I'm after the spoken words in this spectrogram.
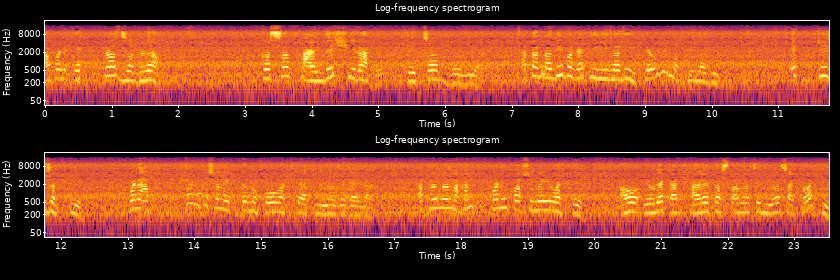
आपण एकटं जगणं कसं फायदेशीर आहे त्याचं बोलूया. आता नदी बघा की ही नदी केवढी मोठी नदी. एकटी जगतीये. पण आपण कशाला एकटं नको वाटते आपल्याला जगायला? आपल्याला लहानपणीपासूनही वाटते अहो एवढ्या का शाळेत असतानाचे दिवस आठवा की.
